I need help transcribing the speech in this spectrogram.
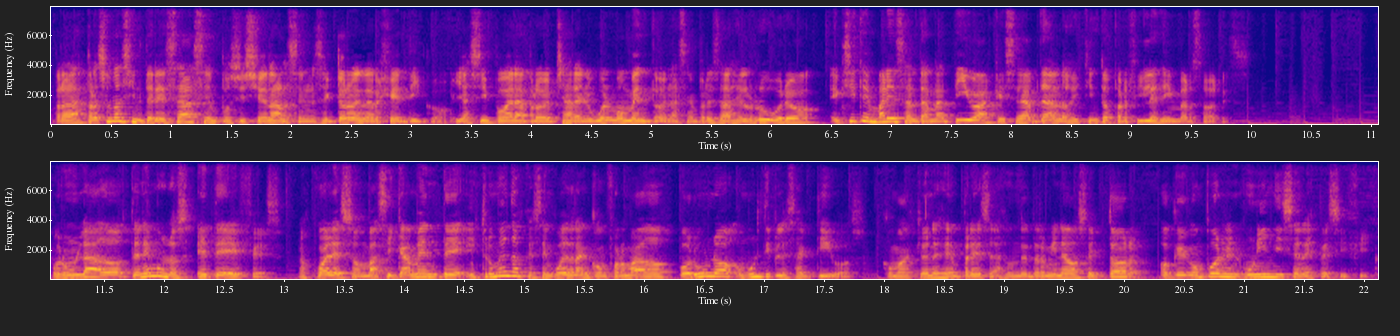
Para las personas interesadas en posicionarse en el sector energético y así poder aprovechar el buen momento de las empresas del rubro, existen varias alternativas que se adaptan a los distintos perfiles de inversores. Por un lado, tenemos los ETFs, los cuales son básicamente instrumentos que se encuentran conformados por uno o múltiples activos, como acciones de empresas de un determinado sector o que componen un índice en específico.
